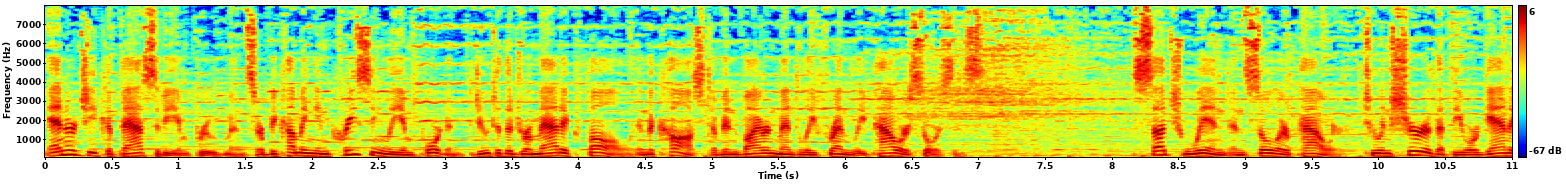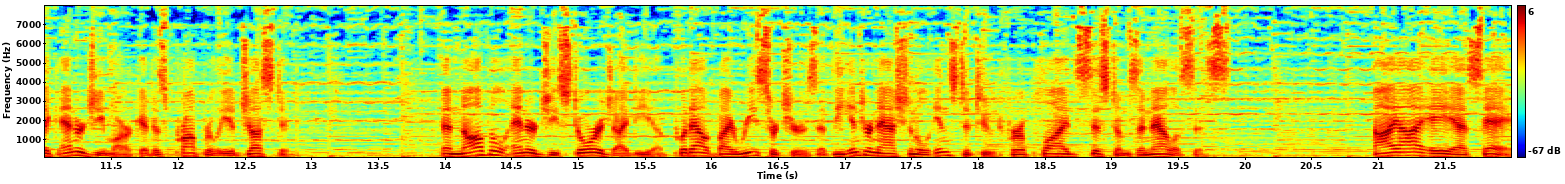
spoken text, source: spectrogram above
Energy capacity improvements are becoming increasingly important due to the dramatic fall in the cost of environmentally friendly power sources. Such wind and solar power, to ensure that the organic energy market is properly adjusted. A novel energy storage idea put out by researchers at the International Institute for Applied Systems Analysis. IIASA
